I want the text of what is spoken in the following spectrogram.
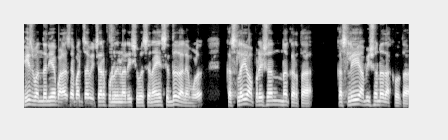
हीच वंदनीय बाळासाहेबांचा विचार पुढे नेणारी शिवसेना हे सिद्ध झाल्यामुळं कसलंही ऑपरेशन न करता कसलीही आमिष न दाखवता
